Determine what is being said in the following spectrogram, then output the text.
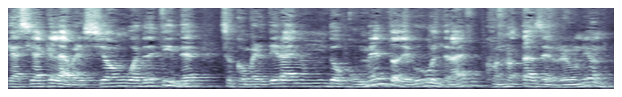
que hacía que la versión web de Tinder se convirtiera en un documento de Google Drive con notas de reunión.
